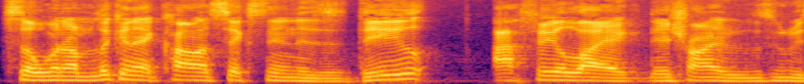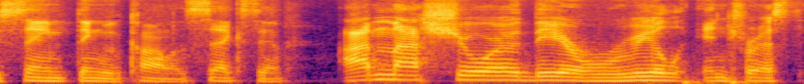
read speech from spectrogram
So when I'm looking at Collin Sexton and his deal, I feel like they're trying to do the same thing with Collin Sexton. I'm not sure their real interest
